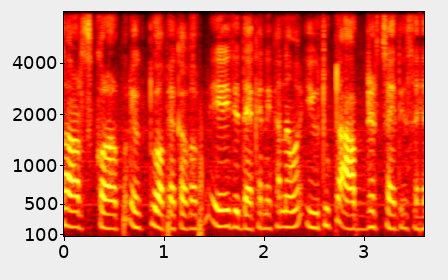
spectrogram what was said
সার্চ করার পর একটু অপেক্ষা করবেন। এই যে দেখেন, এখানে আমার ইউটিউবটা আপডেট চাইতেছে।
